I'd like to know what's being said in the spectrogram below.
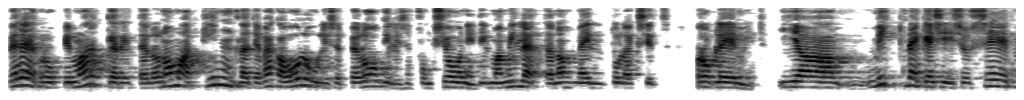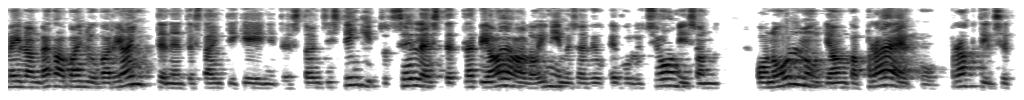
veregrupi markeritel on omad kindlad ja väga olulised bioloogilised funktsioonid, ilma milleta noh, meil tuleksid probleemid. Ja mitmekesisus, see, et meil on väga palju variante nendest antigeenidest, on siis tingitud sellest, et läbi ajaloo inimese evolutsioonis on on olnud ja on ka praegu praktiliselt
